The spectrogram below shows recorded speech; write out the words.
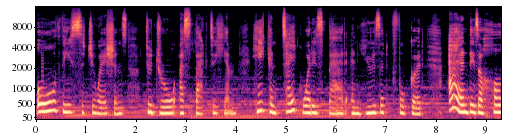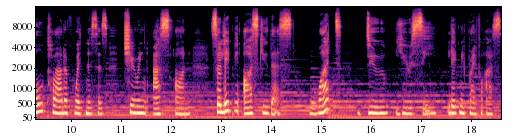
all these situations to draw us back to Him. He can take what is bad and use it for good. And there's a whole cloud of witnesses cheering us on. So let me ask you this What do you see? Let me pray for us.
